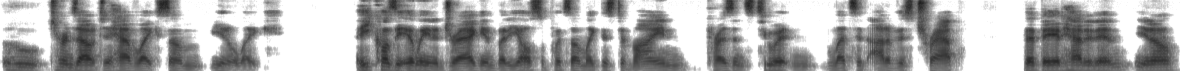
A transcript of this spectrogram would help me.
who turns out to have like some, you know, like he calls the alien a dragon, but he also puts on like this divine presence to it and lets it out of this trap. that they had had it in. You know.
